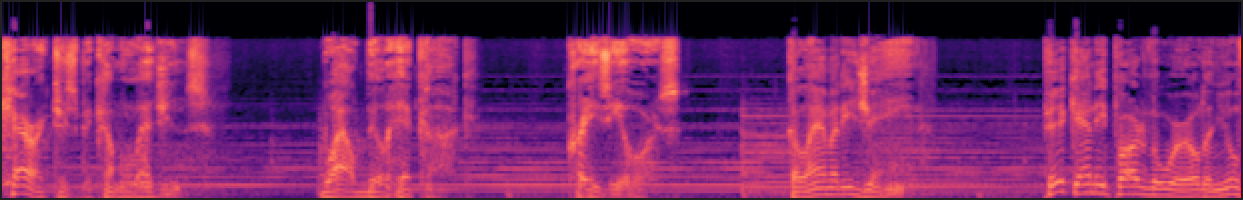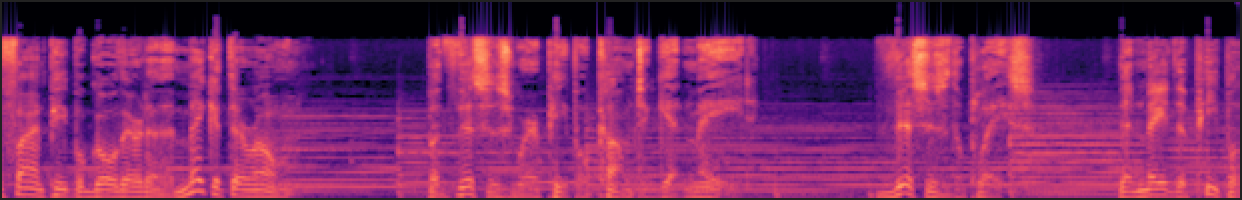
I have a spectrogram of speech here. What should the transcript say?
characters become legends. Wild Bill Hickok, Crazy Horse, Calamity Jane. Pick any part of the world and you'll find people go there to make it their own. But this is where people come to get made. This is the place that made the people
